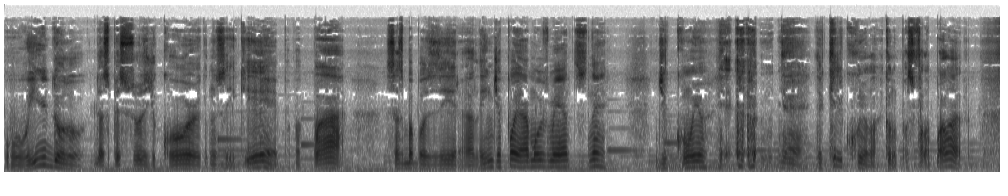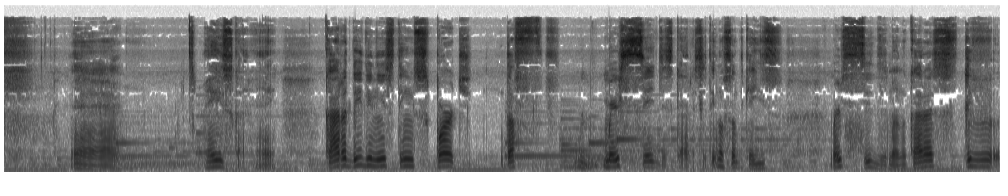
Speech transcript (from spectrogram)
o ídolo das pessoas de cor, que não sei o que, papapá, essas baboseiras, além de apoiar movimentos, né, de cunho, é, daquele cunho lá que eu não posso falar a palavra. É, é isso, cara. É, cara desde o início tem suporte da Mercedes, cara. Você tem noção do que é isso? Mercedes, mano. O cara teve,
